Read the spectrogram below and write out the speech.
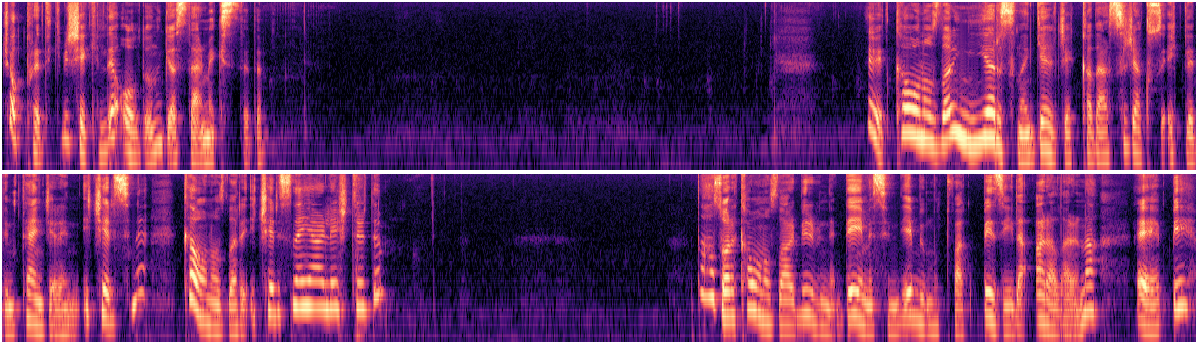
çok pratik bir şekilde olduğunu göstermek istedim. Evet kavanozların yarısına gelecek kadar sıcak su ekledim tencerenin içerisine. Kavanozları içerisine yerleştirdim. Daha sonra kavanozlar birbirine değmesin diye bir mutfak beziyle aralarına e, bir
